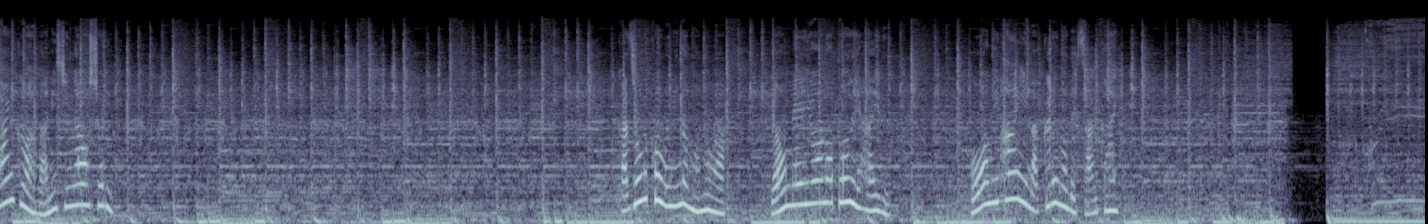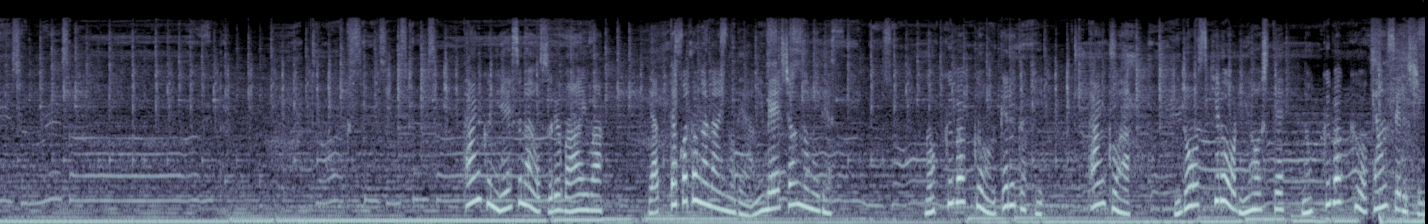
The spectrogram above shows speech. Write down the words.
タンクはワニシュガを処理。過剰庫2のものは、4名用の塔に入る。大2範囲が来るので3回。タンクにエスナをする場合は、やったことがないのでアニメーションのみです。ノックバックを受けるとき、タンクは移動スキルを利用してノックバックをキャンセルし、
